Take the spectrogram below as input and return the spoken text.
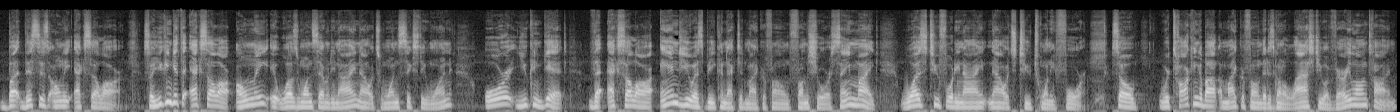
but this is only XLR. So you can get the XLR only. It was 179, now it's 161. Or you can get the XLR and USB connected microphone from Shure, same mic, was 249, now it's 224. So we're talking about a microphone that is going to last you a very long time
